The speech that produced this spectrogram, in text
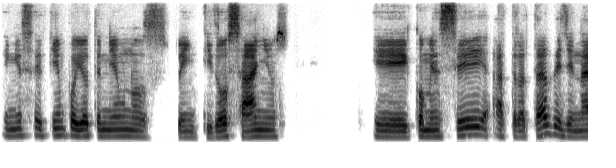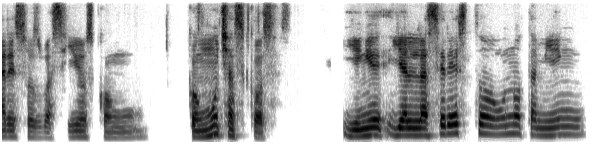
en ese tiempo yo tenía unos 22 años, eh, comencé a tratar de llenar esos vacíos con, con muchas cosas. Y, e, y, al hacer esto, uno también,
